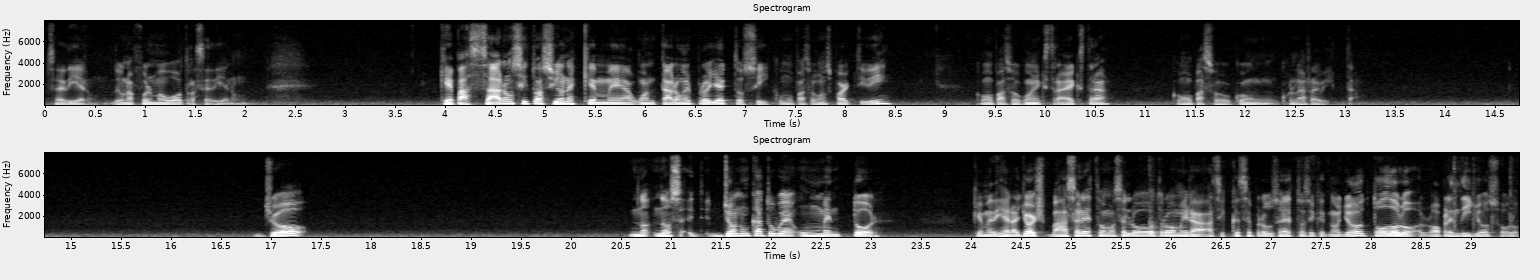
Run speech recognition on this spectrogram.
se dieron, de una forma u otra se dieron. Que pasaron situaciones que me aguantaron el proyecto, sí, como pasó con Spark TV, como pasó con Extra Extra, como pasó con, con la revista. Yo no, no sé, yo nunca tuve un mentor que me dijera, George, vas a hacer esto, vamos a hacer lo otro, mira, así que se produce esto, así que no, yo todo lo, aprendí yo solo,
